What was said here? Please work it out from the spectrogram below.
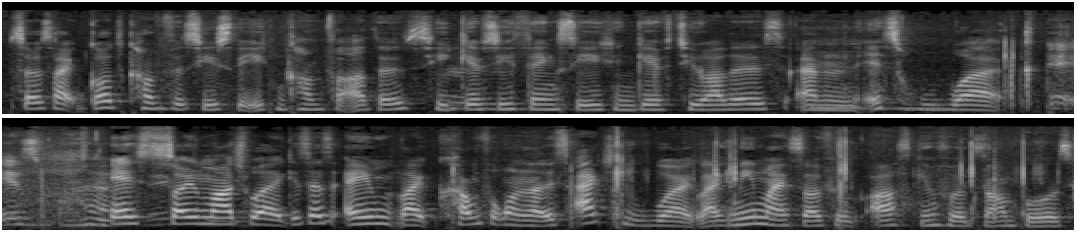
So it's like God comforts you so that you can comfort others. He gives you mm. things that you can give to others, and mm. it's work. it is work. It's so much work. It says aim like comfort one another. It's actually work. Like me myself, who asking for examples.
